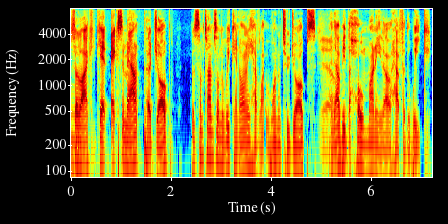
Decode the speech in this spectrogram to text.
So like I could get X amount per job, but sometimes on the weekend I only have like one or two jobs, Yeah. and that would be the whole money that I would have for the week,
